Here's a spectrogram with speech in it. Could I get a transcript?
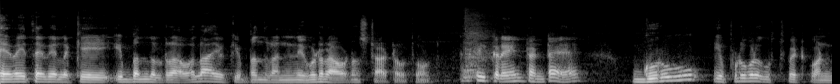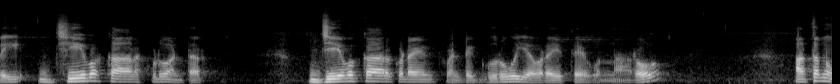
ఏవైతే వీళ్ళకి ఇబ్బందులు రావాలో ఆ యొక్క ఇబ్బందులు అన్నీ కూడా రావడం స్టార్ట్ అవుతూ ఉంటుంది అంటే ఇక్కడ ఏంటంటే గురువు ఎప్పుడు కూడా గుర్తుపెట్టుకోండి జీవకారకుడు అంటారు. జీవకారకుడైనటువంటి గురువు ఎవరైతే ఉన్నారో అతను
